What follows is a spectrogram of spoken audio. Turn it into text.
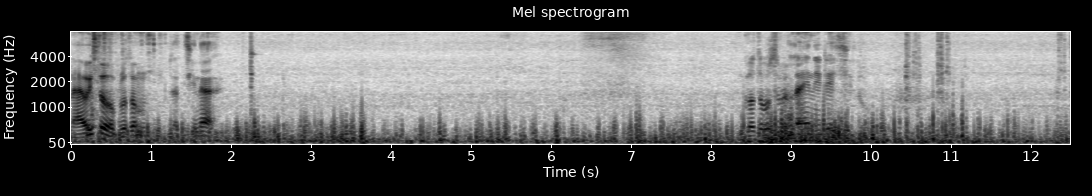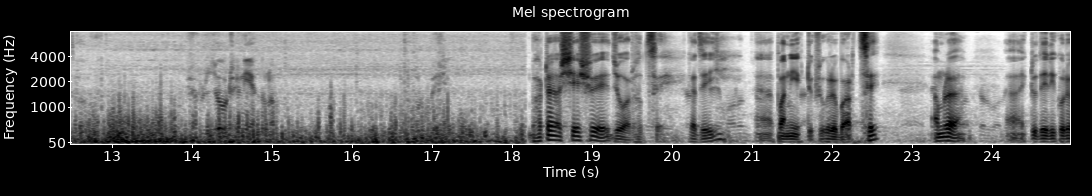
না, ওই তো প্রথম যাচ্ছি না। গত বছরের লাইন এটাই ছিল তো সূর্য ওঠেনি এখনও উঠবে ভাটা শেষ হয়ে জোয়ার হচ্ছে। কাজেই পানি একটু একটু করে বাড়ছে। আমরা একটু দেরি করে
